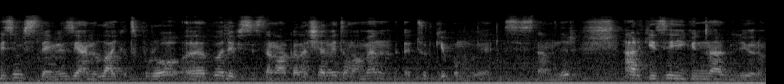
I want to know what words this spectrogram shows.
bizim sistemimiz yani Like Pro e, böyle bir sistem arkadaşlar ve tamamen e, Türk yapımı bir sistemdir. Herkese iyi günler diliyorum.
